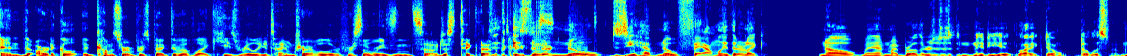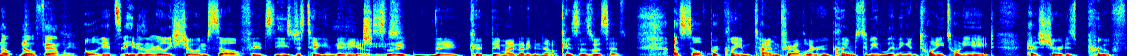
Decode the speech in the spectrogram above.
And the article it comes from a perspective of like he's really a time traveler for some reason. So just take that. Is Is there no? Does he have no family? That are like, no, man, my brother's an idiot. Like, don't don't listen to him. No, no family. Well, it's he doesn't really show himself. It's he's just taking ah, videos. so they, they could they might not even know. Okay, so this is what it says. A self-proclaimed time traveler who claims to be living in 2028 has shared his proof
